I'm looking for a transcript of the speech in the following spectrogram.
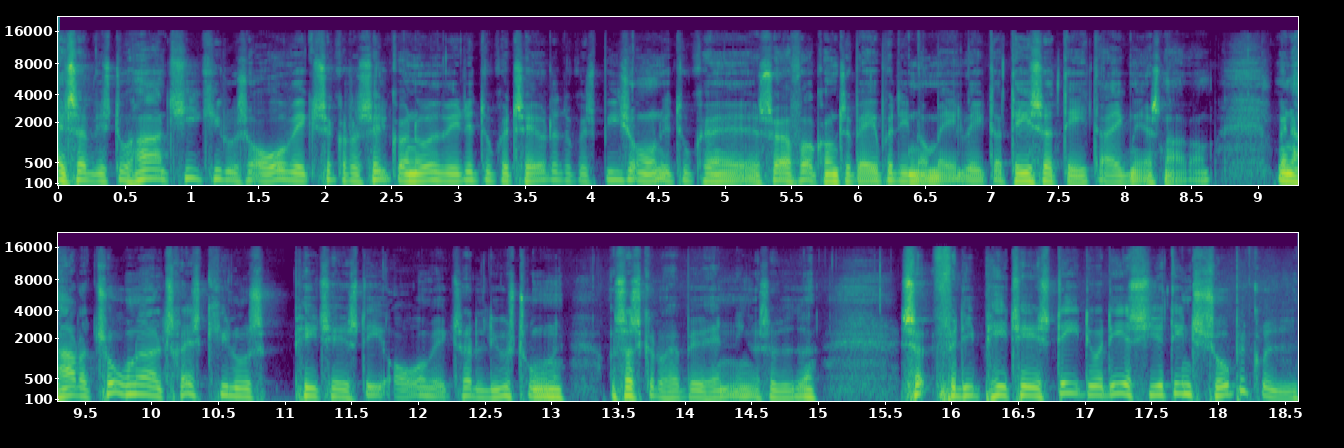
Altså, hvis du har 10 kilos overvægt, så kan du selv gøre noget ved det. Du kan tage det, du kan spise ordentligt, du kan sørge for at komme tilbage på din normalvægt, og det er så det, der er ikke mere at snakke om. Men har du 250 kilos PTSD overvægt, så er det livstruende, og så skal du have behandling osv. Så, videre. så fordi PTSD, det var det, jeg siger, det er en suppegryde.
